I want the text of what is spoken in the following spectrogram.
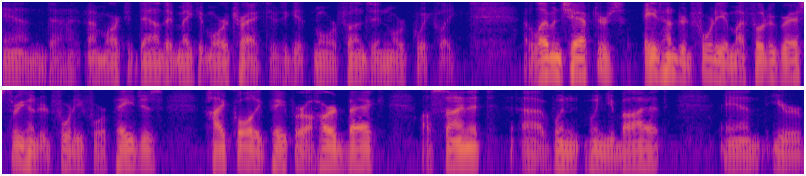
and uh, I marked it down to make it more attractive to get more funds in more quickly. 11 chapters, 840 of my photographs, 344 pages, high quality paper, a hardback. I'll sign it uh, when when you buy it, and your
